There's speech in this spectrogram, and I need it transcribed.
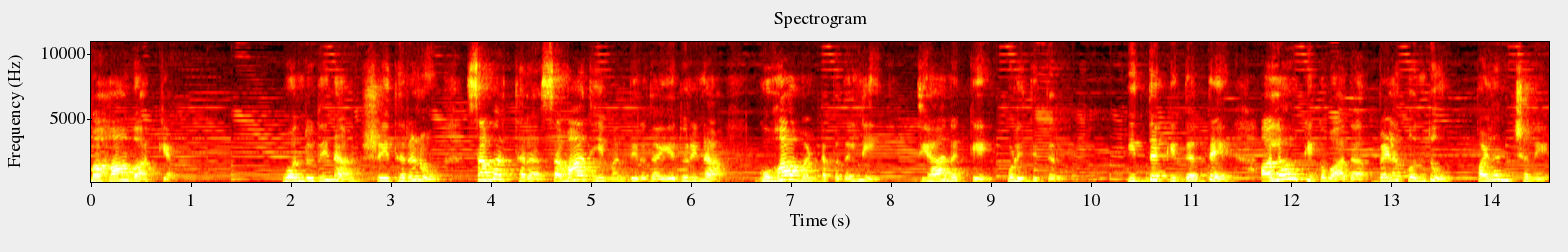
ಮಹಾವಾಕ್ಯ. ಒಂದು ದಿನ ಶ್ರೀಧರರು ಸಮರ್ಥರ ಸಮಾಧಿ ಮಂದಿರದ ಎದುರಿನ ಗುಹಾ ಮಂಟಪದಲ್ಲಿ ಧ್ಯಾನಕ್ಕೆ ಕುಳಿತಿದ್ದರು. ಇದ್ದಕ್ಕಿದ್ದಂತೆ ಅಲೌಕಿಕವಾದ ಬೆಳಕೊಂದು ಪಳಂಚನೆ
